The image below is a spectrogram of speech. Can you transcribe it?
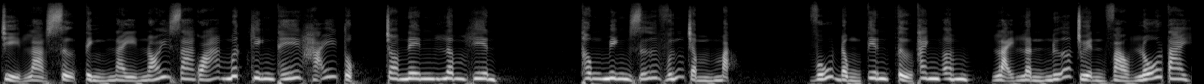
Chỉ là sự tình này nói ra quá mức kinh thế hãi tục. Cho nên Lâm Hiên. Thông minh giữ vững trầm mặt. Vũ đồng tiên tử thanh âm lại lần nữa truyền vào lỗ tai.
